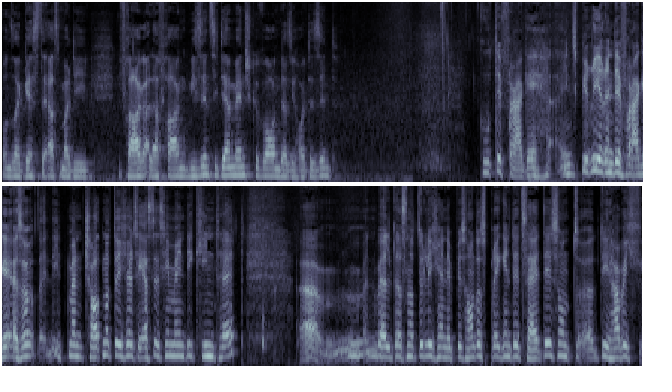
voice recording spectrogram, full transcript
unserer Gäste erstmal die, die Frage aller Fragen, wie sind Sie der Mensch geworden, der Sie heute sind? Gute Frage, inspirierende Frage. Also man schaut natürlich als erstes immer in die Kindheit, ähm, weil das natürlich eine besonders prägende Zeit ist und äh, die habe ich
